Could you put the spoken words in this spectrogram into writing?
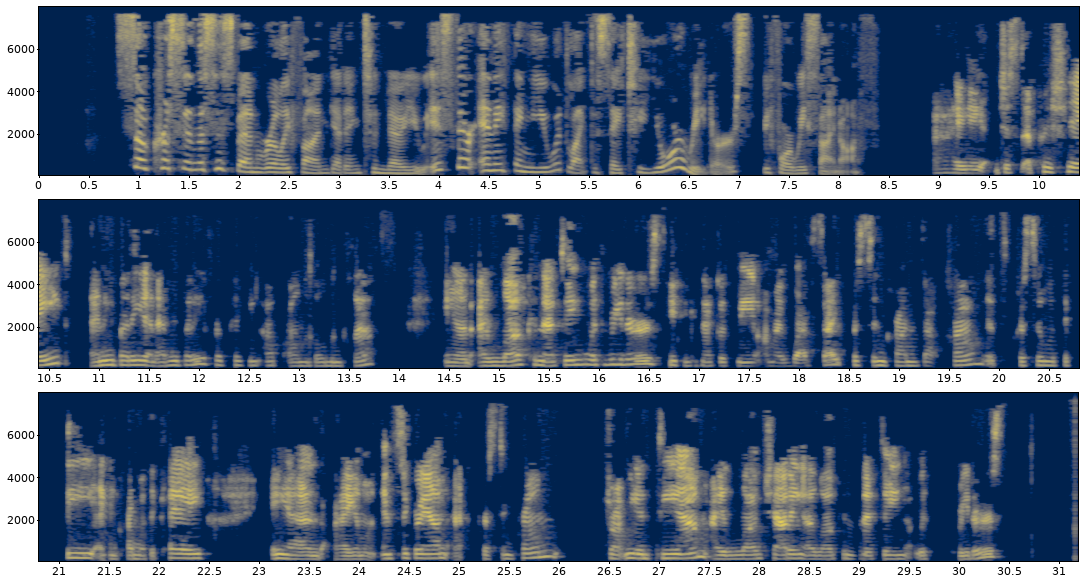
So, Cristen, this has been really fun getting to know you. Is there anything you would like to say to your readers before we sign off? I just appreciate anybody and everybody for picking up on the Golden Cliffs. And I love connecting with readers. You can connect with me on my website, cristenkrum.com. It's Cristen with a C and Krum with a K. And I am on Instagram at Cristen Krum. Drop me a DM. I love chatting. I love connecting with readers.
